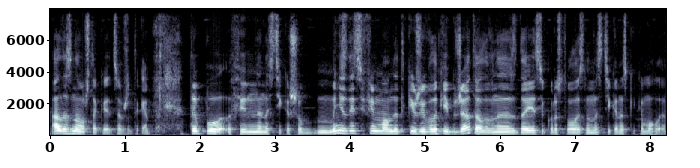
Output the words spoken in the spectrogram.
Але знову ж таки, це вже таке. Типу, фільм не настільки, що. Мені здається, фільм мав не такий вже великий бюджет, але вони, здається, користувалися не настільки, наскільки могли.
